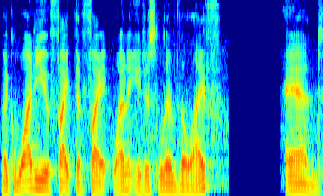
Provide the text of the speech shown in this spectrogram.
like why do you fight the fight? Why don't you just live the life? And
